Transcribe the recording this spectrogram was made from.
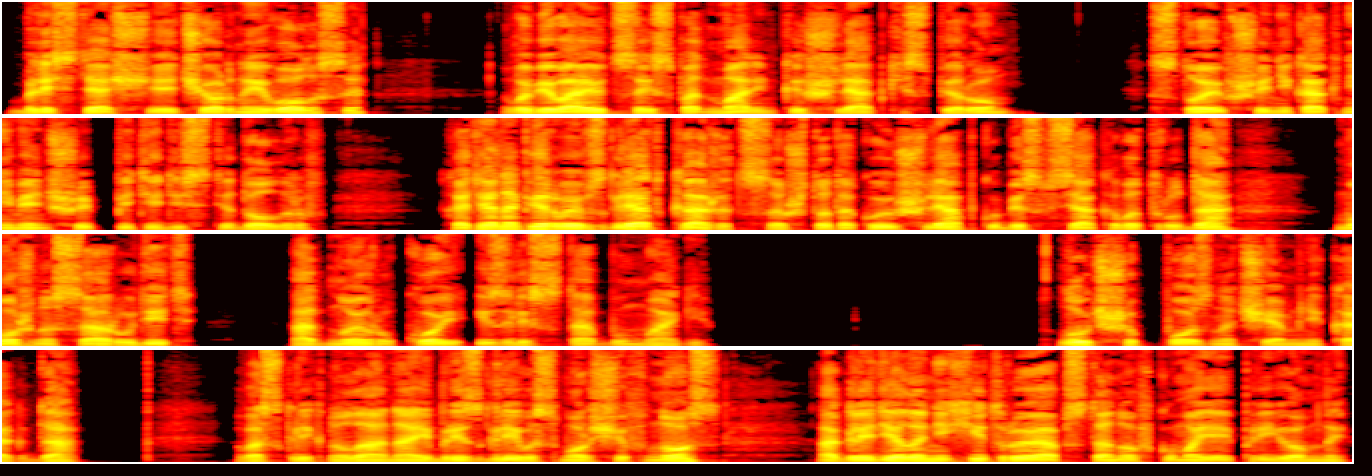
Блестящие черные волосы выбиваются из-под маленькой шляпки с пером, стоившей никак не меньше 50 долларов, хотя на первый взгляд кажется, что такую шляпку без всякого труда можно соорудить одной рукой из листа бумаги. Лучше поздно, чем никогда, — воскликнула она и, брезгливо сморщив нос, оглядела нехитрую обстановку моей приемной.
